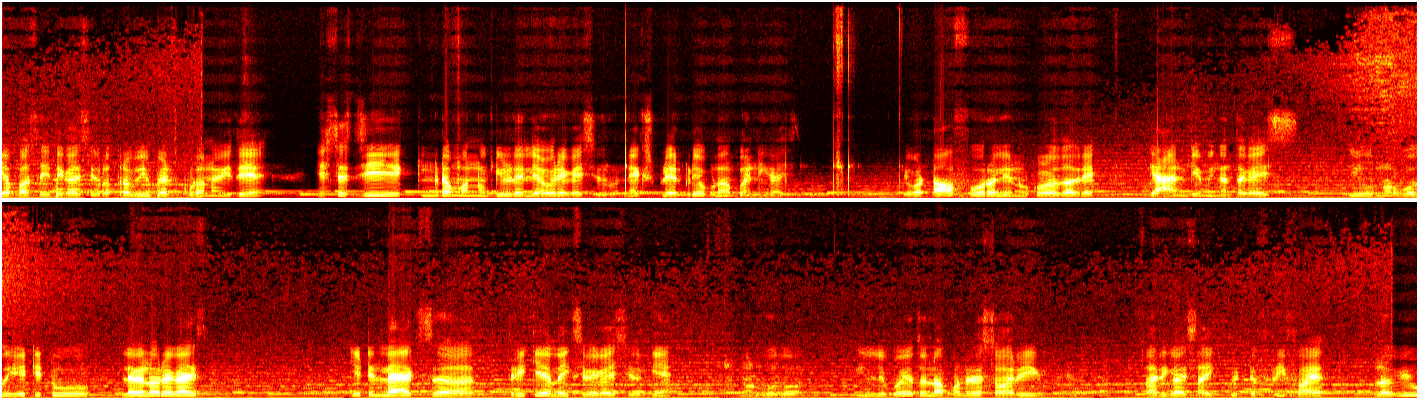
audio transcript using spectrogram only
ಎ ಪಾಸ್ ಐತೆ ಗೈಸ್ ಇವ್ರ ಹತ್ರ ವಿ ಬ್ಯಾಡ್ಸ್ ಕೂಡ ಇದೆ. ಎಸ್ ಎಸ್ ಜಿ ಕಿಂಗ್ಡಮ್ ಅನ್ನೋ ಗಿಲ್ಡಲ್ಲಿ ಅವರೇ ಗೈಸ್ ಇವರು. ನೆಕ್ಸ್ಟ್ ಪ್ಲೇಯರ್ ಕಡೆ ಒಬ್ಬ ಬನ್ನಿ ಗೈಸ್ ಇವಾಗ ಟಾಪ್ ಫೋರಲ್ಲಿ ನೋಡ್ಕೊಳ್ಳೋದಾದರೆ ಗ್ಯಾನ್ ಗೇಮಿಂಗ್ ಅಂತ ಗೈಸ್ ಇವ್ರು ನೋಡ್ಬೋದು ಏಯ್ಟಿ ಟೂ ಲೆವೆಲ್ ಅವರೇ guys eighteen lakhs three K likes ಇವೆ ಗೈಸ್ ಇವ್ರಿಗೆ. ನೋಡ್ಬೋದು, ಇಲ್ಲಿ ಬಯೋದಲ್ಲಿ ಹಾಕ್ಕೊಂಡ್ರೆ sorry sorry guys I quit free fire love you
